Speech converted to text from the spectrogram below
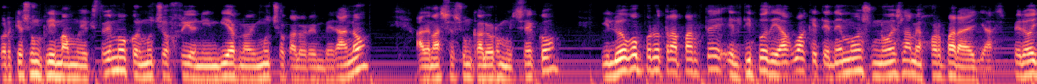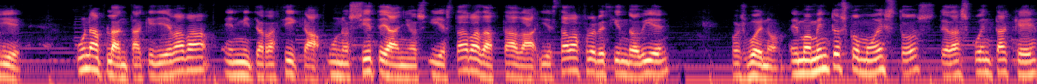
porque es un clima muy extremo, con mucho frío en invierno y mucho calor en verano. Además es un calor muy seco y luego, por otra parte, el tipo de agua que tenemos no es la mejor para ellas. Pero oye, una planta que llevaba en mi terracica unos 7 años y estaba adaptada y estaba floreciendo bien, pues bueno, en momentos como estos te das cuenta que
